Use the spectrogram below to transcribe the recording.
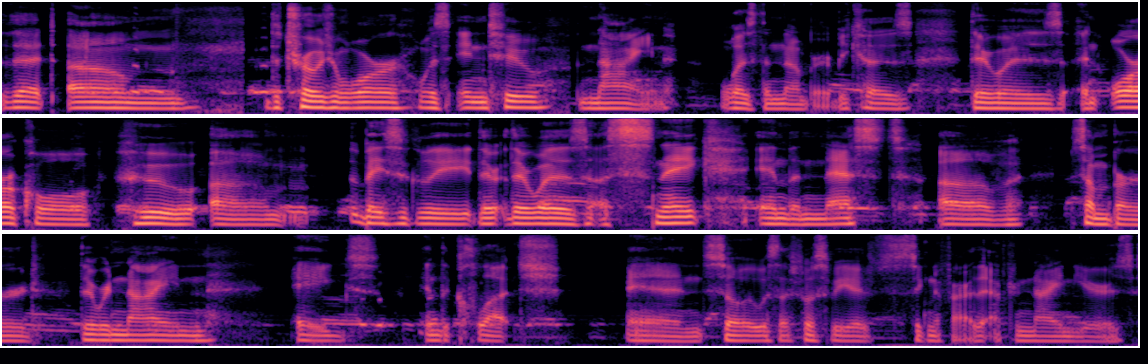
that um the Trojan War was into. 9 was the number because there was an oracle who um basically there there was a snake in the nest of some bird. There were 9 eggs in the clutch. And so it was supposed to be a signifier that after nine years,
